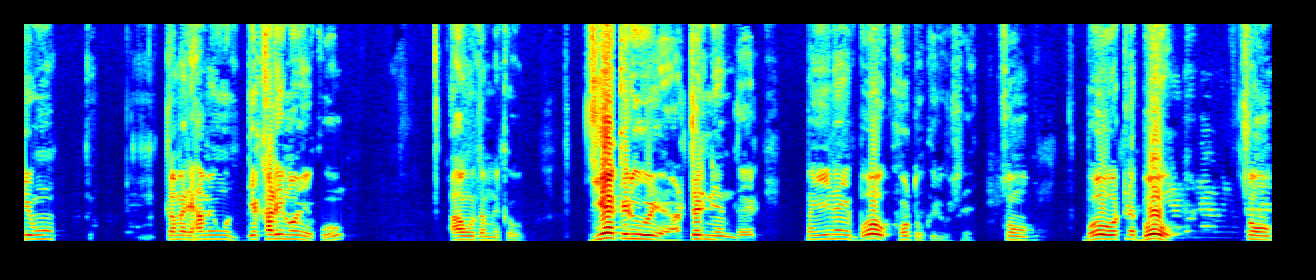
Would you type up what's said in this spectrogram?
એ હું તમારી સામે હું દેખાડી ન શકું. આ હું તમને કહું. જે કર્યું એ હળદરની અંદર, પણ એને બહુ ખોટું કર્યું છે. શું? બહુ એટલે બહુ. શું?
